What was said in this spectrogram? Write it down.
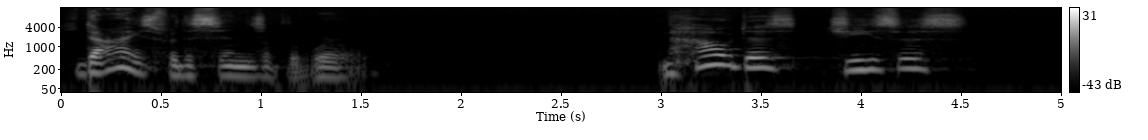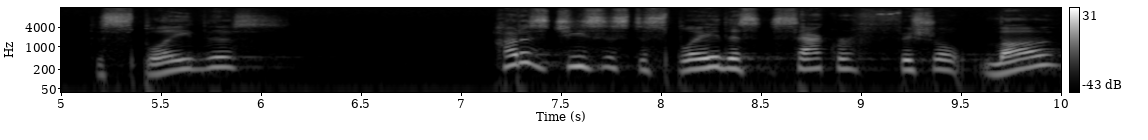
He dies for the sins of the world. And how does Jesus display this? How does Jesus display this sacrificial love?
